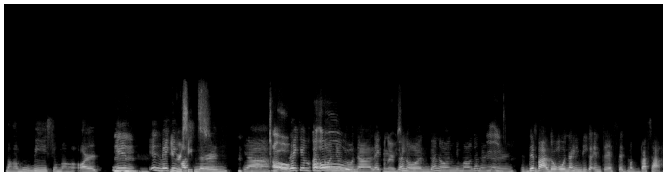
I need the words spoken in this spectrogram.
mga movies, yung mga art, Mm-mm. in in making Yung us receipts. learn. Yeah. Oo. Like yung Antonio Oo. Luna, like Mga ganon, ganon, yung mga ganon, Mm-mm. ganon. 'Di ba, nung una hindi ka interested magbasa,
